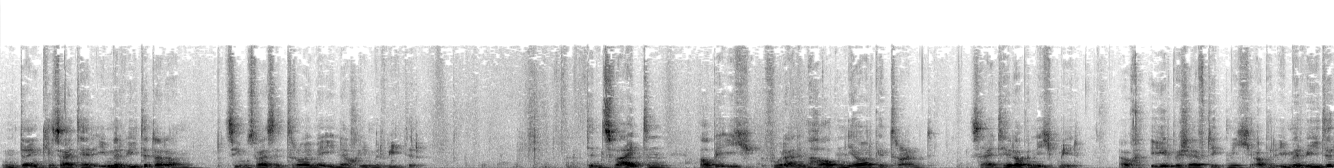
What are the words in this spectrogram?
und denke seither immer wieder daran, beziehungsweise träume ihn auch immer wieder. Den zweiten habe ich vor einem halben Jahr geträumt seither aber nicht mehr. Auch er beschäftigt mich aber immer wieder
